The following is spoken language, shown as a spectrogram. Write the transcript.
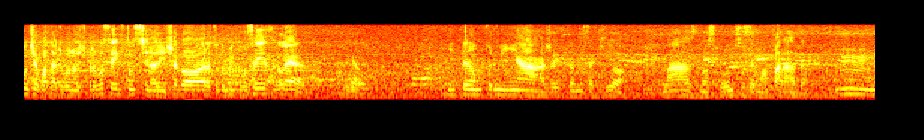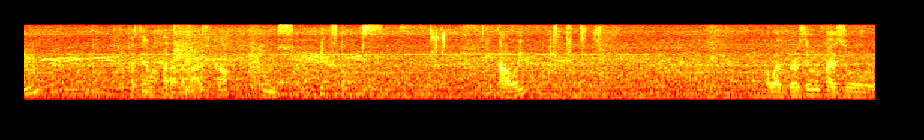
Bom dia, boa tarde, boa noite pra vocês que estão assistindo a gente agora. Tudo bem com vocês, galera? Obrigado. Então, turminha, já estamos aqui, ó. Mas nós vamos fazer uma parada. Uhum. Vou fazer uma parada básica, ó. Por uns pit stops. Que tal, hein? A Web Brasil não faz o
